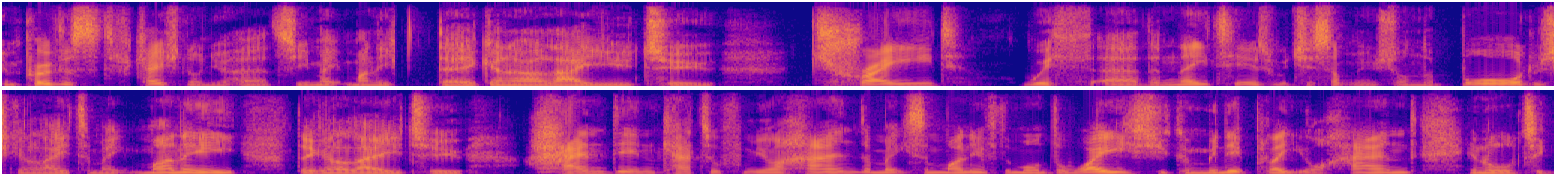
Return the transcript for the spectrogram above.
improve the certification on your herd so you make money. They're going to allow you to trade with uh, the natives, which is something is on the board, which is going to allow you to make money. They're going to allow you to hand in cattle from your hand and make some money off them on the way. So you can manipulate your hand in order to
